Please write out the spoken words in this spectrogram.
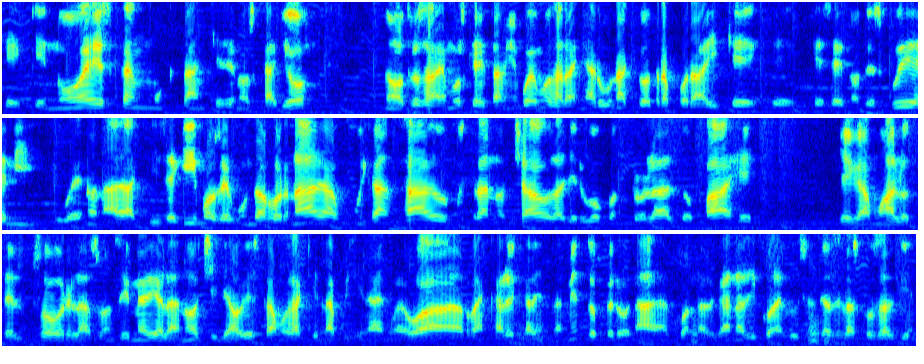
que, no es tan, tan que se nos cayó, nosotros sabemos que también podemos arañar una que otra por ahí que, que se nos descuiden y, bueno, nada, aquí seguimos, segunda jornada, muy cansados, muy trasnochados, ayer hubo control al dopaje, llegamos al hotel sobre las once y media de la noche y ya hoy estamos aquí en la piscina de nuevo a arrancar el calentamiento, pero nada, con las ganas y con la ilusión de hacer las cosas bien.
